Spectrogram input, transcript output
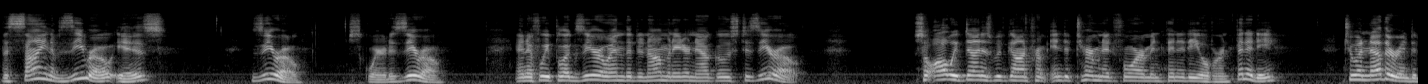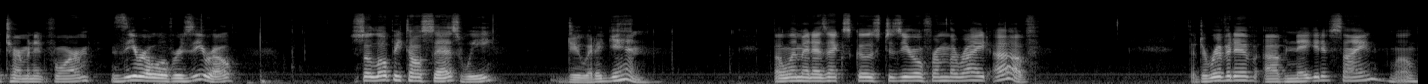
the sine of 0 is 0. Squared is 0. And if we plug 0 in, the denominator now goes to 0. So all we've done is we've gone from indeterminate form infinity over infinity to another indeterminate form, 0 over 0. So L'Hopital says we do it again. The limit as x goes to 0 from the right of the derivative of negative sine, well,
